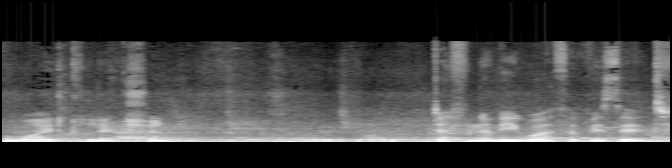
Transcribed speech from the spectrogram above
Wide collection. Definitely worth a visit.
